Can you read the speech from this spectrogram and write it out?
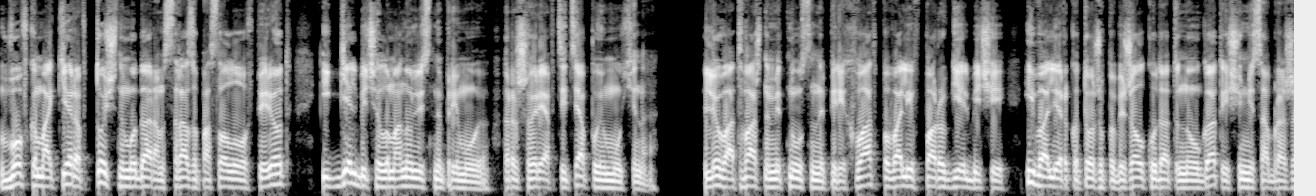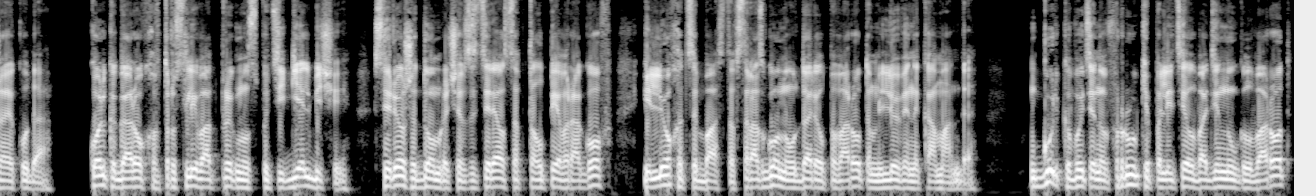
Вовка Макеров точным ударом сразу послал его вперед, и Гельбичи ломанулись напрямую, расшвыряв Тетяпу и Мухина. Лева отважно метнулся на перехват, повалив пару гельбичей, и Валерка тоже побежал куда-то наугад, еще не соображая куда. Колька Горохов трусливо отпрыгнул с пути гельбичей, Сережа Домрачев затерялся в толпе врагов, и Леха Цыбастов с разгона ударил поворотом Левины команды. Гурько, вытянув руки, полетел в один угол ворот,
